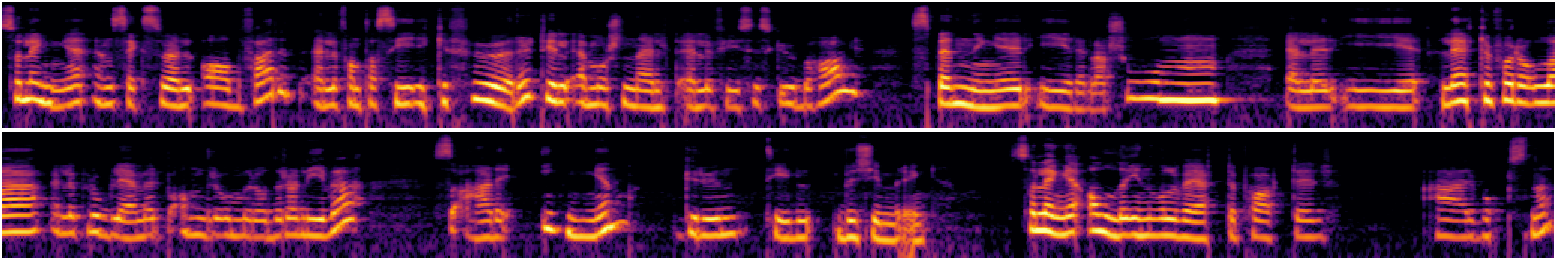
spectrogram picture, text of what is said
Så lenge en seksuell atferd eller fantasi ikke fører til emosjonelt eller fysisk ubehag, spenninger i relasjonen eller i lekeforholdet eller problemer på andre områder av livet, så er det ingen grunn til bekymring. Så lenge alle involverte parter er voksne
